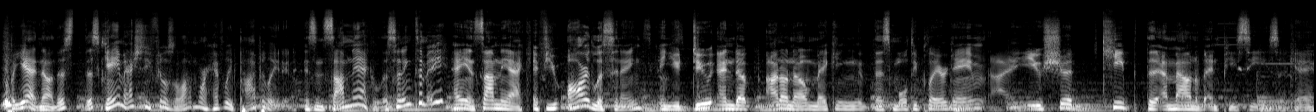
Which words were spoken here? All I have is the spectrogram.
But yeah, no, this this game actually feels a lot more heavily populated. Is Insomniac listening to me? Hey, Insomniac, if you are listening and you do end up, I don't know, making this multiplayer game, uh, you should keep the amount of NPCs, okay?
